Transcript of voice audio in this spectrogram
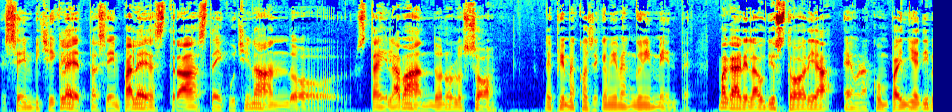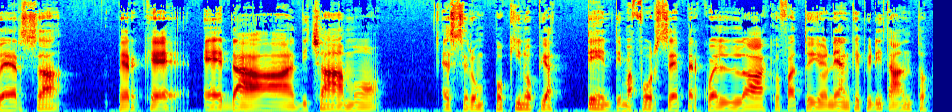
sei in bicicletta, sei in palestra, stai cucinando, stai lavando, non lo so. Le prime cose che mi vengono in mente. Magari l'audiostoria è una compagnia diversa perché è da, diciamo, essere un pochino più attivo attenti, ma forse per quella che ho fatto io neanche più di tanto,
